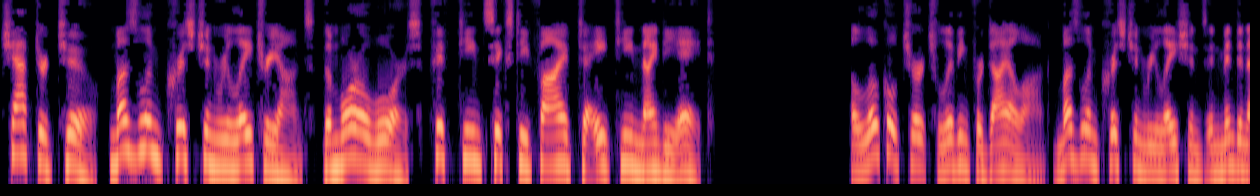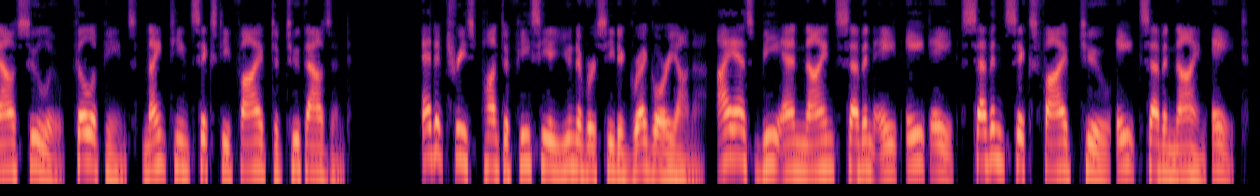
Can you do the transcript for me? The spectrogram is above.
Chapter 2. Muslim-Christian Relations, The Moro Wars, 1565–1898. A local church living for dialogue, Muslim-Christian relations in Mindanao Sulu, Philippines, 1965–2000. Editrice Pontificia Universidad Gregoriana. ISBN 978-88-7652-879-8.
